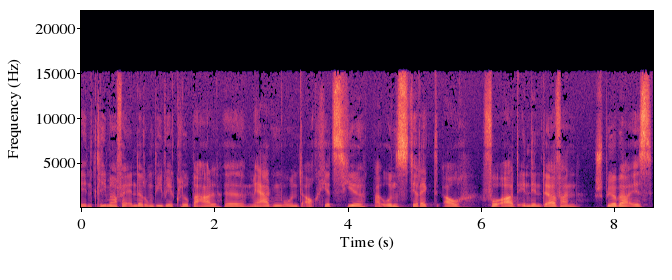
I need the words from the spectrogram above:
den Klimaveränderungen, die wir global äh, merken und auch jetzt hier bei uns direkt auch vor Ort in den Dörfern spürbar ist.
